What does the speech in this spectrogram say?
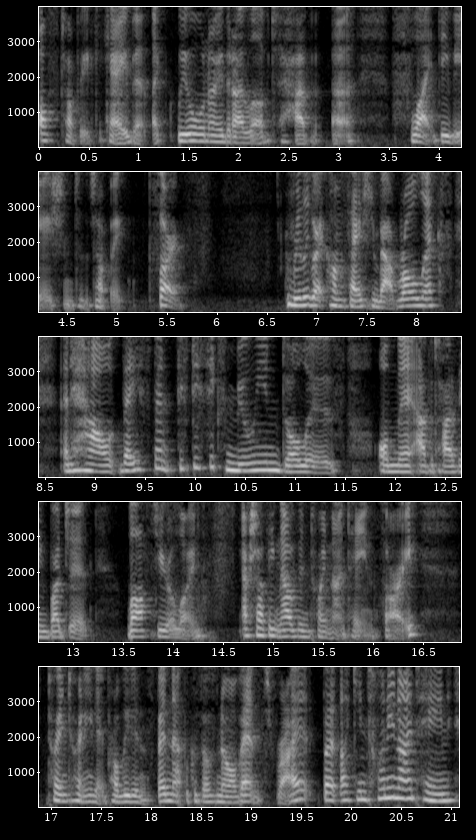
Off topic, okay, but like we all know that I love to have a slight deviation to the topic. So, really great conversation about Rolex and how they spent $56 million on their advertising budget last year alone. Actually, I think that was in 2019, sorry. 2020, they probably didn't spend that because there was no events, right? But like in 2019,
